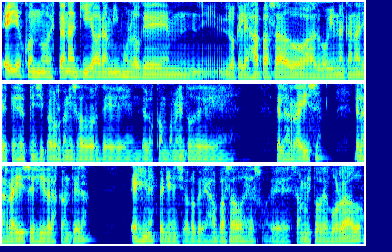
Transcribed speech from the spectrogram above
Ellos cuando están aquí ahora mismo lo que, em, lo que les ha pasado al gobierno de Canarias, que es el principal organizador de, los campamentos de las raíces, de las raíces y de las canteras, es inexperiencia. Lo que les ha pasado es eso. Eh, se han visto desbordados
